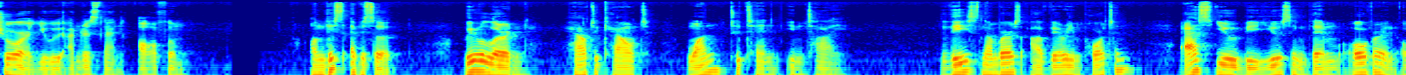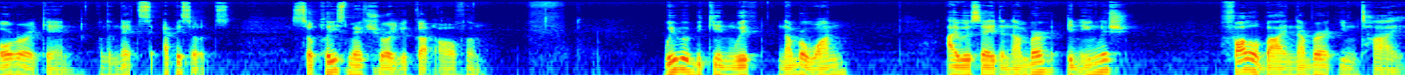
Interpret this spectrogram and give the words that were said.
sure you will understand all of them on this episode we will learn how to count 1 to 10 in Thai these numbers are very important as you'll be using them over and over again on the next episodes. So please make sure you got all of them. We will begin with number 1. I will say the number in English, followed by number in Thai,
